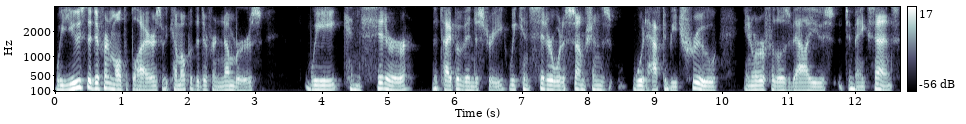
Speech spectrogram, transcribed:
we use the different multipliers. We come up with the different numbers we consider the type of industry, we consider what assumptions would have to be true in order for those values to make sense.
